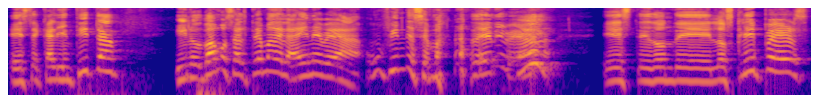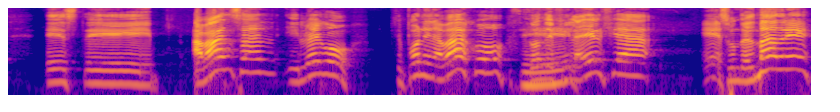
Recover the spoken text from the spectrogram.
este, calientita. Y nos vamos al tema de la NBA. Un fin de semana de NBA, este, donde los Clippers este, avanzan y luego se ponen abajo, Sí. donde Filadelfia es un desmadre.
